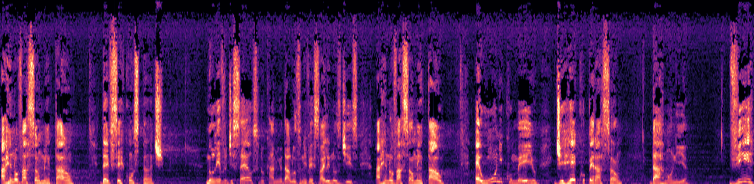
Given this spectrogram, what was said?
a renovação mental deve ser constante. No livro de Celso, no Caminho da Luz Universal, ele nos diz: a renovação mental é o único meio de recuperação da harmonia. Vir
